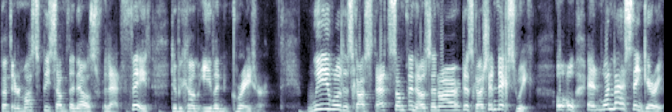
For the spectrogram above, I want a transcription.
But there must be something else for that faith to become even greater. We will discuss that something else in our discussion next week. Oh, oh and one last thing, Gary.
